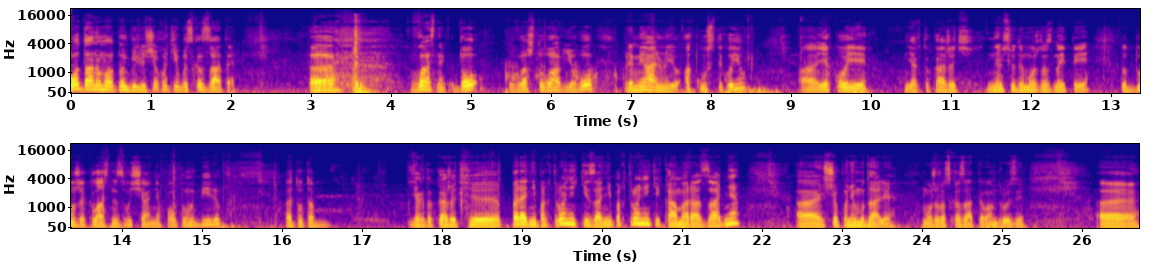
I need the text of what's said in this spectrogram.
По даному автомобілю, що хотів би сказати. Е, власник довлаштував його преміальною акустикою, е, якої, як то кажуть, не всюди можна знайти. Тут дуже класне звучання по автомобілю. Е, Тут, як то кажуть, е, передні парктроніки, задні парктроніки, камера задня. Е, Що по ньому далі можу розказати вам, друзі? Е,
